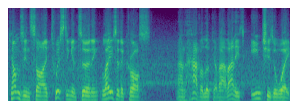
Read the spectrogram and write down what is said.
comes inside, twisting and turning, lays it across. And have a look at that. That is inches away.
